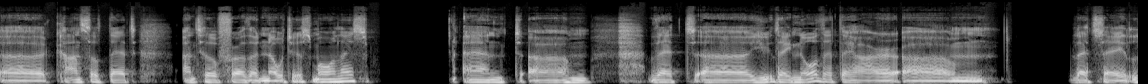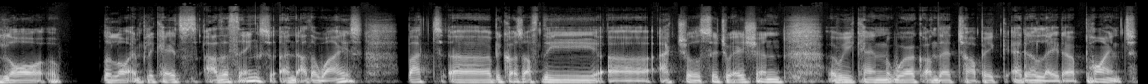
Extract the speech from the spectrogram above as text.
uh canceled that until further notice, more or less and um, that uh, you, they know that they are, um, let's say, law. The law implicates other things and otherwise, but uh, because of the uh, actual situation, we can work on that topic at a later point.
